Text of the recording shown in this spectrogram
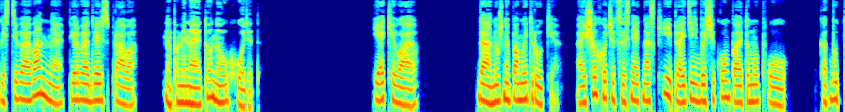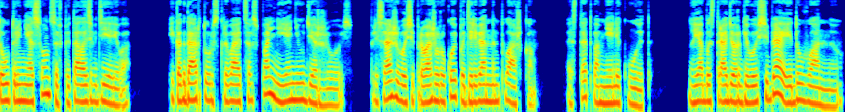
Гостевая ванная, первая дверь справа. Напоминает он и уходит. Я киваю. Да, нужно помыть руки. А еще хочется снять носки и пройтись босиком по этому полу как будто утреннее солнце впиталось в дерево. И когда Артур скрывается в спальне, я не удерживаюсь. Присаживаюсь и провожу рукой по деревянным плашкам. Эстет во мне ликует. Но я быстро одергиваю себя и иду в ванную.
